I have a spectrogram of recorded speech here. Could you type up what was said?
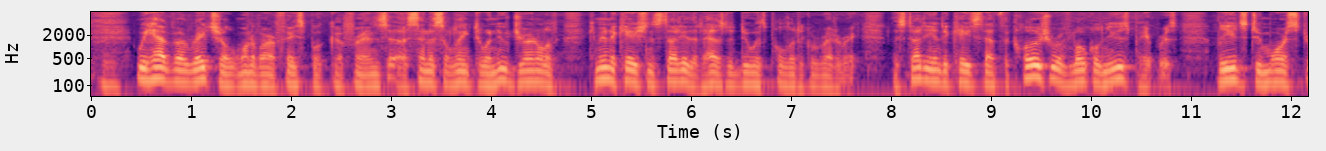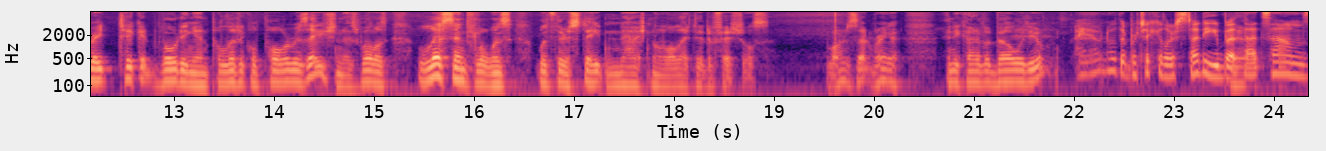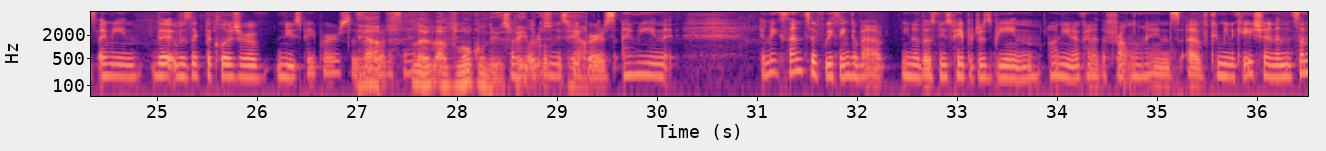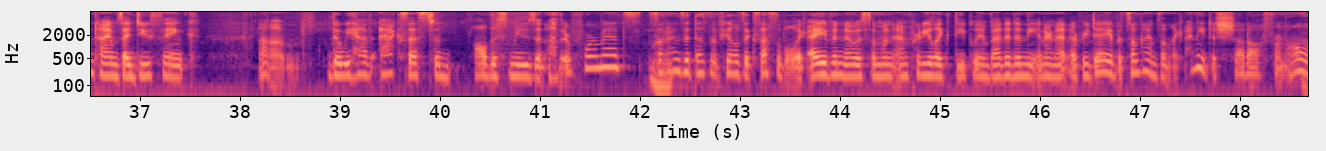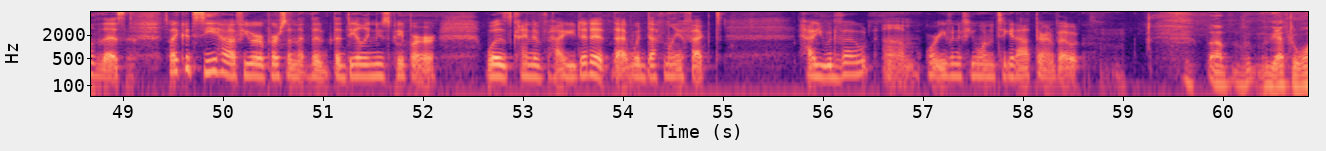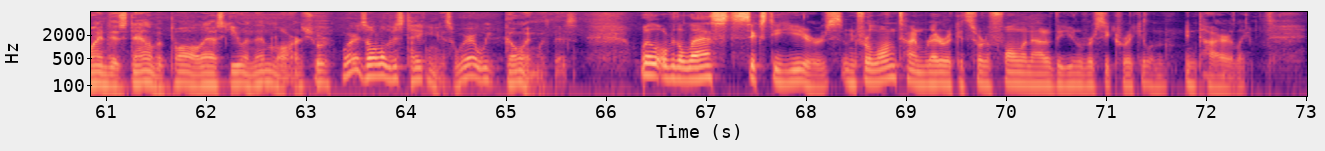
We have uh, Rachel, one of our Facebook uh, friends, uh, sent us a link to a new Journal of Communication study that has to do with political rhetoric. The study indicates that the closure of local newspapers leads to more straight ticket voting and political polarization, as well as less influence with their state and national elected officials. Lauren, does that ring a, any kind of a bell with you? I don't know the particular study, but Yeah. that sounds. I mean, the, it was like the closure of newspapers. Is that what it said? of local newspapers. of local Yeah. newspapers. I mean, it makes sense if we think about you know those newspapers as being on you know kind of the front lines of communication. And sometimes I do think um, that we have access to all this news in other formats. Sometimes it doesn't feel as accessible. Like I even know as someone, I'm pretty like deeply embedded in the internet every day, but sometimes I'm like, I need to shut off from all of this. So I could see how if you were a person that the, the daily newspaper was kind of how you did it, that would definitely affect how you would vote, um, or even if you wanted to get out there and vote. Uh, we have to wind this down, but Paul, I'll ask you and then Lauren. Sure. Where is all of this taking us? Where are we going with this? Well, over the last 60 years, I mean, for a long time, rhetoric had sort of fallen out of the university curriculum entirely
